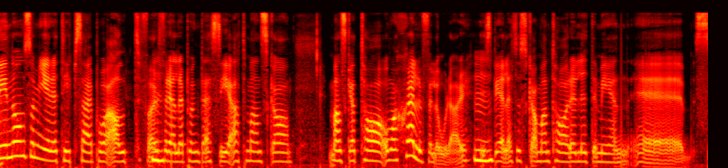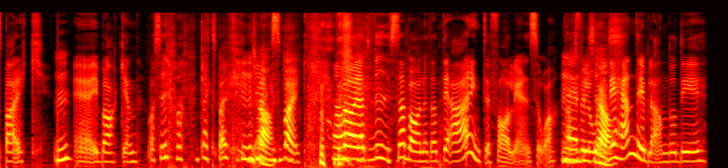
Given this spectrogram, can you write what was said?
Det är någon som ger ett tips här på allt för Mm. föräldrar.se att man ska man ska ta, om man själv förlorar i Mm. spelet så ska man ta det lite med en eh, spark Mm. eh, i baken. Vad säger man? Klackspark. Ja. Klackspark. För att visa barnet att det är inte farligare än så Nej, att förlora. precis. Det Ja. händer ibland och det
